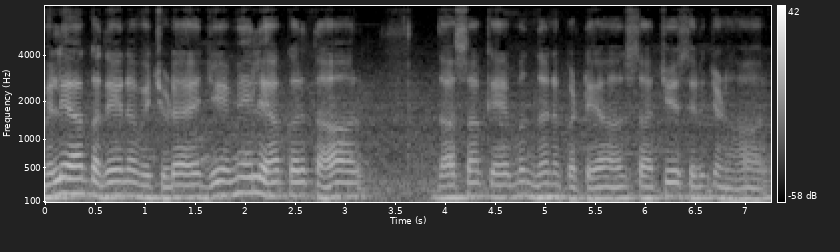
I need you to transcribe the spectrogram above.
ਮਿਲਿਆ ਕਦੇ ਨ ਵਿਛੜੈ ਜੇ ਮਿਲਿਆ ਕਰਤਾਰ। ਦਾਸਾ ਕੇ ਬੰਧਨ ਕਟਿਆ ਸਾਚੇ ਸਿਰਜਣਹਾਰ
